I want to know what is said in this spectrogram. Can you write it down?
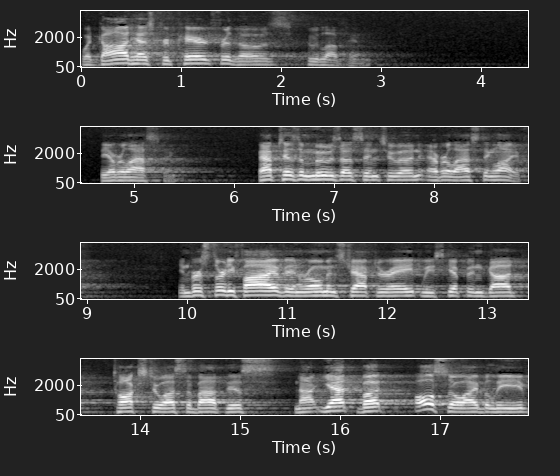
what God has prepared for those who love him. The everlasting. Baptism moves us into an everlasting life. In verse 35 in Romans chapter 8, we skip and God talks to us about this, not yet, but also, I believe,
